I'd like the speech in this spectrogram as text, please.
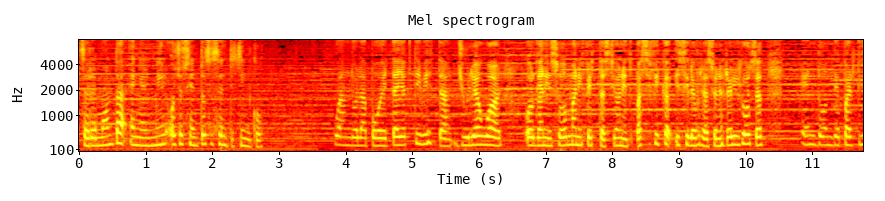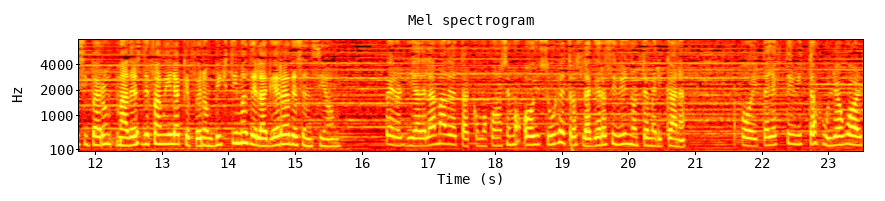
se remonta en el 1865 cuando la poeta y activista Julia Ward organizó manifestaciones pacíficas y celebraciones religiosas en donde participaron madres de familia que fueron víctimas de la guerra de ascensión. Pero el Día de la Madre, tal como conocemos hoy, surge tras la Guerra Civil Norteamericana. La poeta y activista Julia Ward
